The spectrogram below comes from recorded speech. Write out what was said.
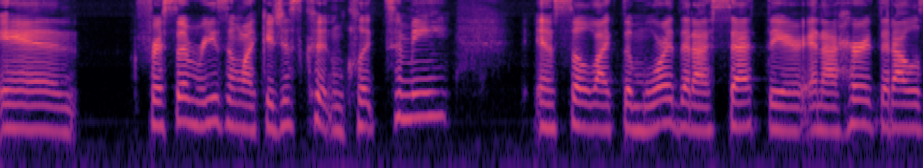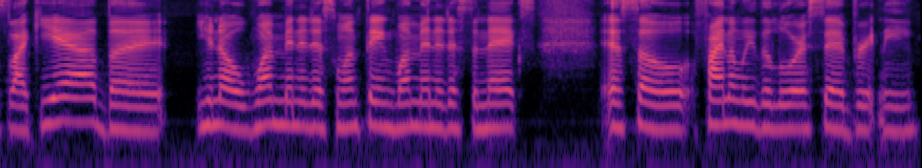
And for some reason, like it just couldn't click to me. And so, like, the more that I sat there and I heard that, I was like, yeah, but you know, one minute is one thing, one minute is the next. And so finally, the Lord said, Brittany,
